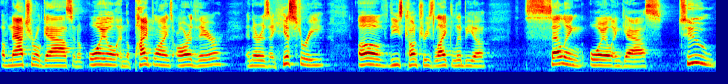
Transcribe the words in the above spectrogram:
of natural gas and of oil, and the pipelines are there, and there is a history of these countries like Libya selling oil and gas to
